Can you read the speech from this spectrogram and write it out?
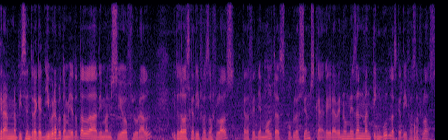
gran epicentre d'aquest llibre, però també hi ha tota la dimensió floral i totes les catifes de flors, que de fet hi ha moltes poblacions que gairebé només han mantingut les catifes de flors.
